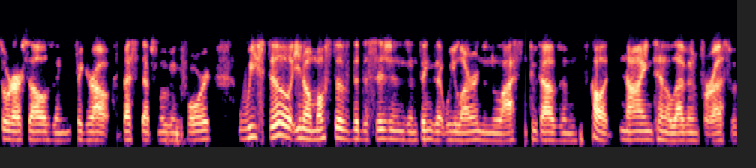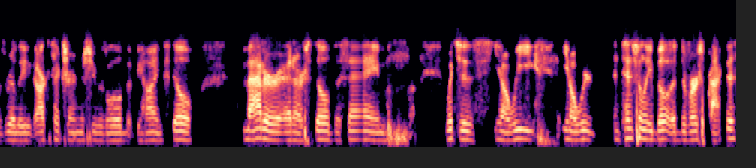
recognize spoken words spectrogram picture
sort ourselves and figure out best steps moving forward. We still, you know, most of the decisions and things that we learned in the last 2000, call it 9, 10, 11 for us was really the architecture industry was a little bit behind, still matter and are still the same, which is, you know, we, you know, we're intentionally built a diverse practice.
